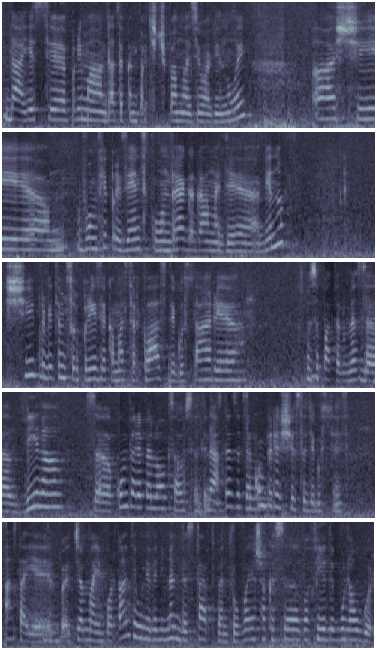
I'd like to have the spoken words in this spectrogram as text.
Da, este prima dată când participăm la Ziua Vinului uh, și um, vom fi prezenți cu o întreagă gamă de vinuri și pregătim surprize ca masterclass, degustare. O să poată lumea să Da. vină, să cumpere pe loc sau să Da, degusteze pe să loc? cumpere și să degusteze. Asta e bă, cel mai important, e un eveniment de start pentru voi, așa că să vă fie de bun augur.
